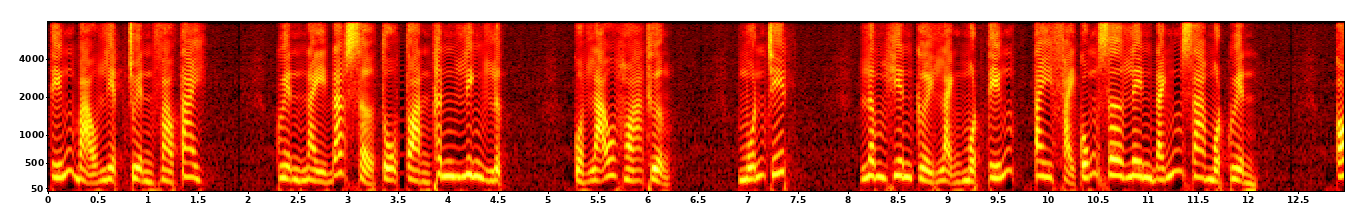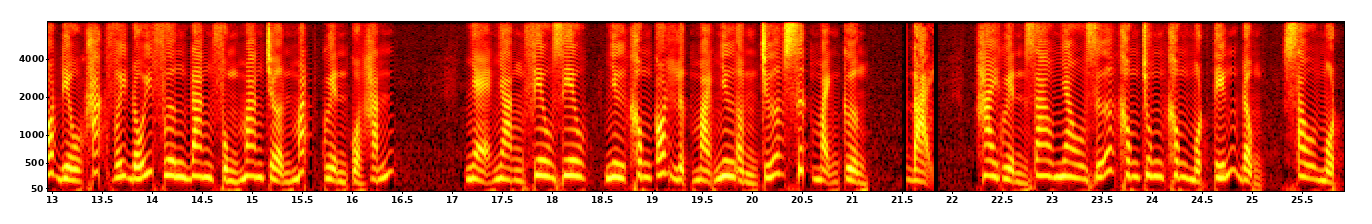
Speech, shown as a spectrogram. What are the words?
Tiếng bảo liệt truyền vào tay. Quyền này đã sở tụ toàn thân linh lực của lão hòa thượng. Muốn chết. Lâm Hiên cười lạnh một tiếng, tay phải cũng dơ lên đánh ra một quyền. Có điều khác với đối phương đang phùng mang trợn mắt quyền của hắn. Nhẹ nhàng phiêu diêu, như không có lực mà như ẩm chứa sức mạnh cường. Đại, hai quyền giao nhau giữa không trung không một tiếng động, sau một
